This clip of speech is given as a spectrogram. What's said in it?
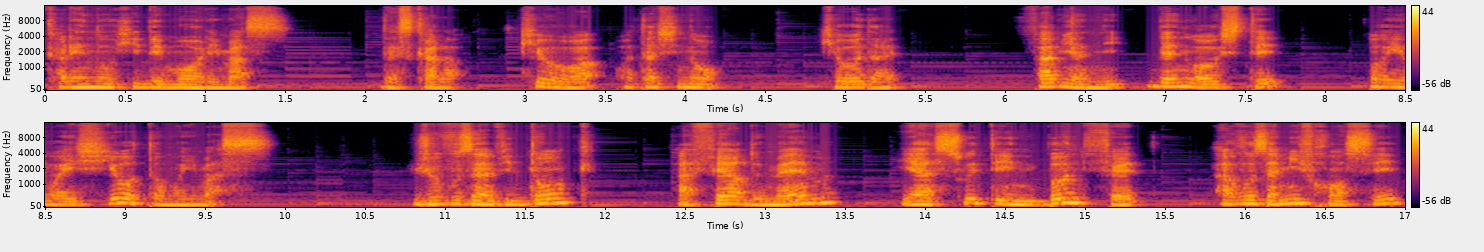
彼の日でもあります。ですから、今日は私の兄弟、ファビアンに電話をしてお祝いしようと思います。Je vous invite donc à faire de même et à souhaiter une bonne fête à vos amis français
